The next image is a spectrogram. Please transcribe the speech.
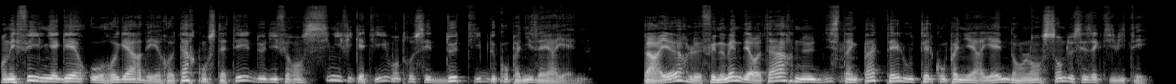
En effet, il n'y a guère au regard des retards constatés de différences significatives entre ces deux types de compagnies aériennes. Par ailleurs, le phénomène des retards ne distingue pas telle ou telle compagnie aérienne dans l'ensemble de ses activités.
